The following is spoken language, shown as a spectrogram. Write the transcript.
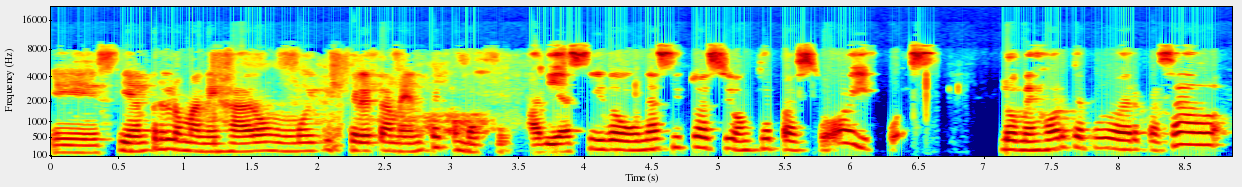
Eh, siempre lo manejaron muy discretamente como que había sido una situación que pasó y pues lo mejor que pudo haber pasado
